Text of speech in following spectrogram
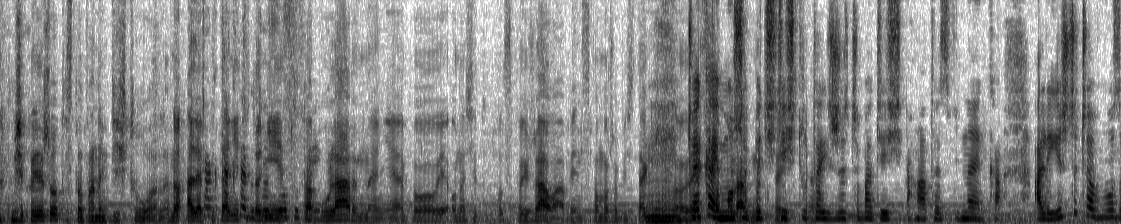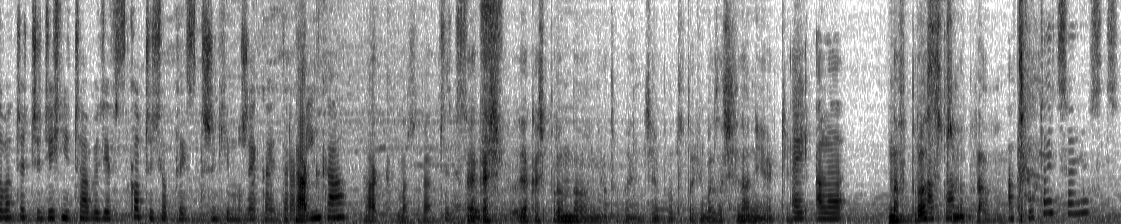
Tak mi się kojarzyło to spawane gdzieś tu, ale... No ale Tak, pytanie, tak, tak, czy to to nie było jest tutaj. fabularne, nie? Bo ona się tu po- spojrzała, więc to może być tak, Mm. że to jest Czekaj, może fabularne być gdzieś przejście. tutaj, że trzeba gdzieś... Aha, to jest wnęka. Ale jeszcze trzeba było zobaczyć, czy gdzieś nie trzeba będzie wskoczyć od tej skrzynki. Może jakaś drabinka? Tak, masz rację. Czy To jakaś, jakaś prądownia tu będzie, bo tutaj chyba zasilanie jakieś. Ej, ale... Na wprost A czy tam? na prawo? A tutaj co jest?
